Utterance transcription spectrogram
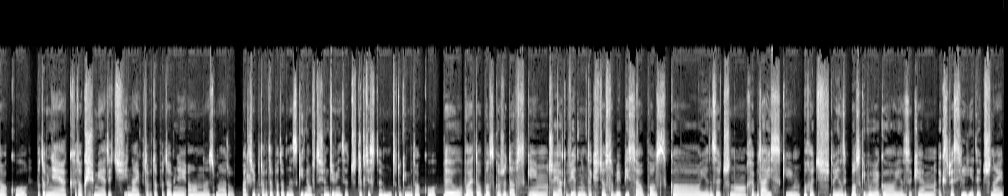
roku. Podobnie jak rok śmierci. Najprawdopodobniej on zmarł, bardziej prawdopodobnie zginął w 1942 roku. Był poetą polsko-żydowskim, czy jak w jednym tekście o sobie pisał, polskojęzyczno-hebrajskim, bo choć to język polski był jego językiem ekspresji lirycznej,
